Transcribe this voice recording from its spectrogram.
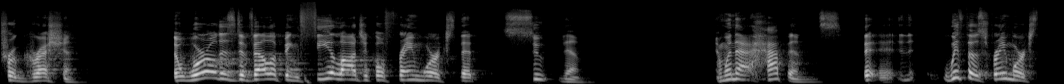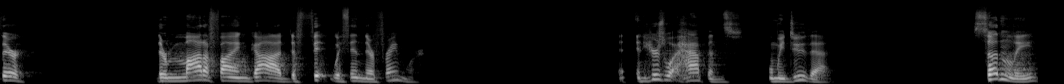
progression. The world is developing theological frameworks that suit them. And when that happens, with those frameworks, they're they're modifying God to fit within their framework. And here's what happens when we do that suddenly,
